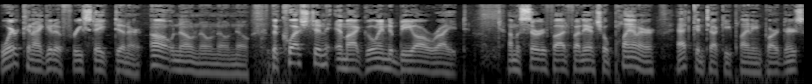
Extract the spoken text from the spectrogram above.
Where can I get a free steak dinner? Oh, no, no, no, no. The question, am I going to be all right? I'm a certified financial planner at Kentucky Planning Partners.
